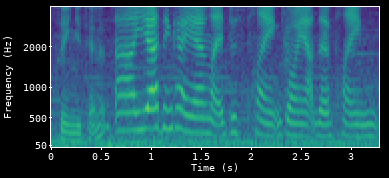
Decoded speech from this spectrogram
senior tennis? Uh, yeah, I think I am. Like just playing, going out there playing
